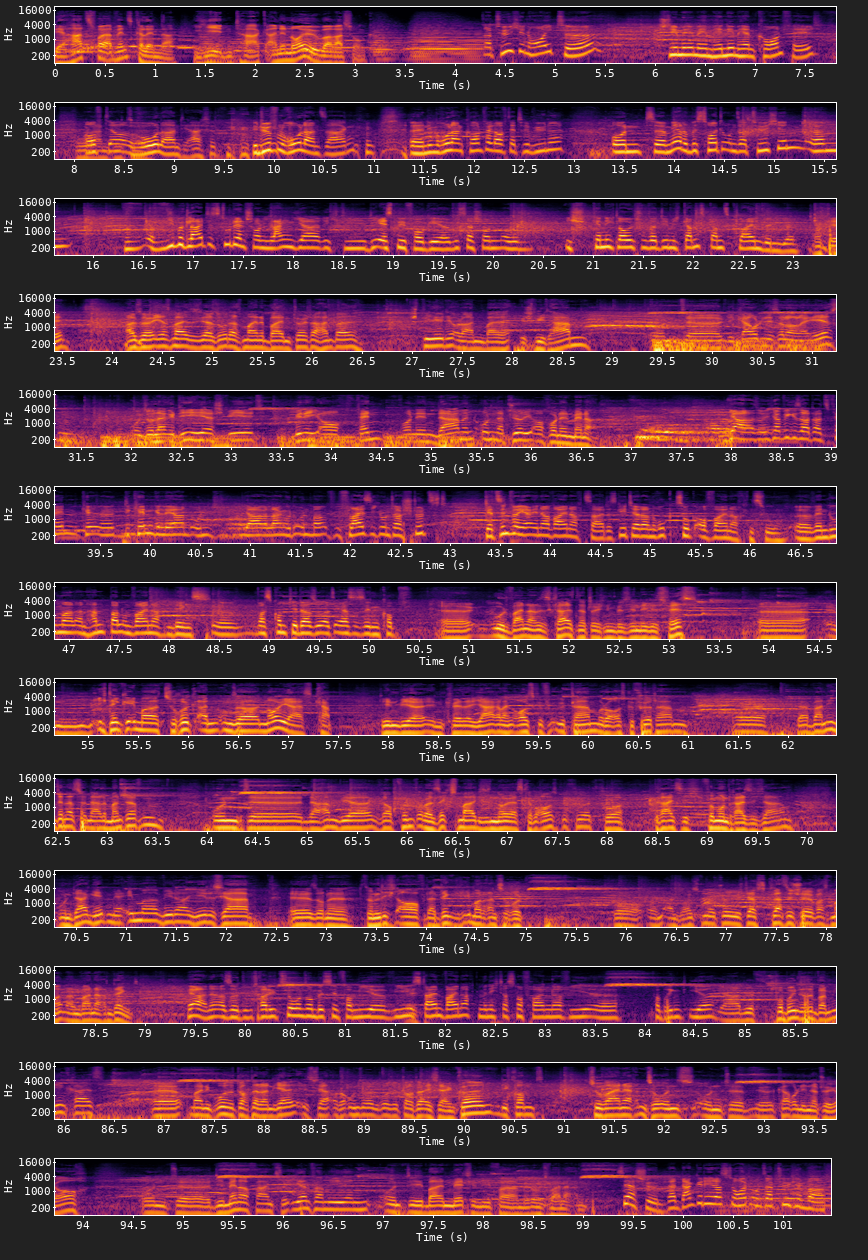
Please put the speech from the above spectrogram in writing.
Der H2 Adventskalender. Jeden Tag eine neue Überraschung. Unser Türchen heute stehen wir neben, neben Herrn Kornfeld. Roland, auf der bitte. Roland, ja, wir dürfen Roland sagen. Äh, neben Roland Kornfeld auf der Tribüne. Und ähm, ja, du bist heute unser Türchen. Ähm, wie begleitest du denn schon langjährig die, die SBVG? Du bist ja schon, also ich kenne dich glaube ich schon seitdem ich ganz, ganz klein bin hier. Okay. Also erstmal ist es ja so, dass meine beiden Töchter Handball spielen oder Handball gespielt haben. Und äh, die Caroline ist ja noch in der ersten. Und solange die hier spielt, bin ich auch Fan von den Damen und natürlich auch von den Männern. Ja, also ich habe wie gesagt als Fan ke- äh, die kennengelernt und jahrelang und un- fleißig unterstützt. Jetzt sind wir ja in der Weihnachtszeit. Es geht ja dann ruckzuck auf Weihnachten zu. Äh, wenn du mal an Handball und Weihnachten denkst, äh, was kommt dir da so als erstes in den Kopf? Äh, gut, Weihnachten ist klar, ist natürlich ein besinnliches Fest. Äh, ähm, ich denke immer zurück an unser Neujahrscup, den wir in Quelle jahrelang ausgeführt haben oder ausgeführt haben. Äh, da waren internationale Mannschaften und äh, da haben wir, ich glaube, fünf oder sechs Mal diesen Neujahrscup ausgeführt vor 30, 35 Jahren. Und da geht mir immer wieder jedes Jahr äh, so, eine, so ein Licht auf. Da denke ich immer dran zurück. So, und ansonsten natürlich das Klassische, was man an Weihnachten denkt. Ja, ne, also die Tradition, so ein bisschen Familie. Wie ist dein Weihnachten, wenn ich das noch fragen darf? Wie äh, verbringt ihr? Ja, wir verbringen das im Familienkreis. Äh, meine große Tochter Danielle ist ja, oder unsere große Tochter ist ja in Köln. Die kommt zu Weihnachten zu uns und äh, Caroline natürlich auch. Und äh, die Männer fahren zu ihren Familien und die beiden Mädchen, die feiern mit uns Weihnachten. Sehr schön. Dann danke dir, dass du heute unser Türchen warst.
